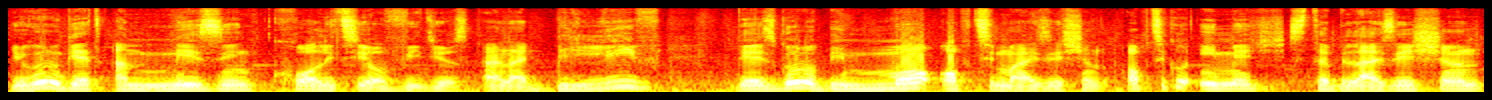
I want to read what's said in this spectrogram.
You're going to get amazing quality of videos, and I believe there's going to be more optimization, optical image stabilization,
